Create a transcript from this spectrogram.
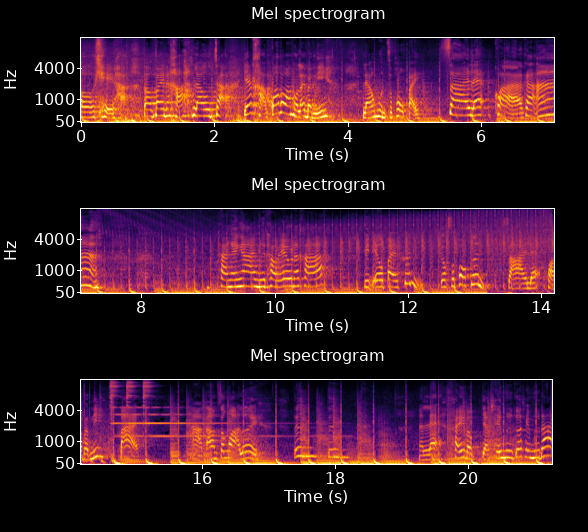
โอเคค่ะ ต่อไปนะคะ เราจะแยกขากว้างประมาณหัวไหล่แบบนี้ แล้วหมุนสะโพกไป ซ้ายและขวาค่ะอ่าทางง่ายๆ มือเท้าเอวนะคะ ปิดเอวไปขึ้น ยกสะโพกขึ้น ซ้ายและขวาแบบนี้ ไป อ่า ตามจังหวะเลย ตึงตึงนั่นแหละ ใครแบบอยากใช้มือก็ใช้มือได้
